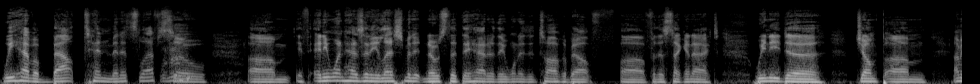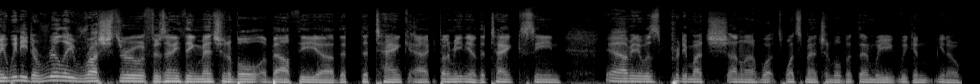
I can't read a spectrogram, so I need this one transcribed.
we have about ten minutes left. So um, if anyone has any last minute notes that they had or they wanted to talk about uh, for the second act, we need to jump. Um, I mean, we need to really rush through if there's anything mentionable about the uh, the the tank act. But I mean, you know, the tank scene. Yeah, I mean, it was pretty much. I don't know what's what's mentionable, but then we we can you know.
